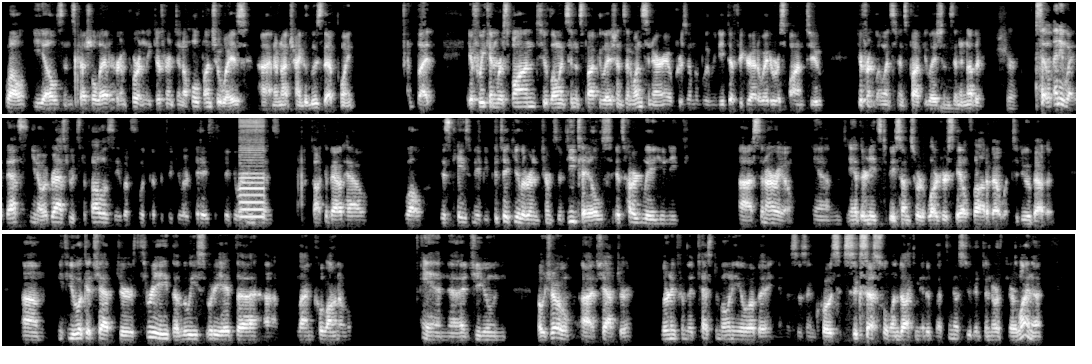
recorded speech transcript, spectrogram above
well, ELs and special ed are importantly different in a whole bunch of ways. Uh, and I'm not trying to lose that point. But if we can respond to low incidence populations in one scenario, presumably we need to figure out a way to respond to different low incidence populations in another. Sure. So anyway, that's you know a grassroots to policy. Let's look at a particular case, a particular instance, talk about how well this case may be particular in terms of details. It's hardly a unique uh, scenario, and and there needs to be some sort of larger scale thought about what to do about it. Um, if you look at chapter three, the Luis Urrieta uh, Lancolano and uh, Jiun Ojo uh, chapter, learning from the testimonial of a, and this is in quotes, successful undocumented Latino student in North Carolina.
